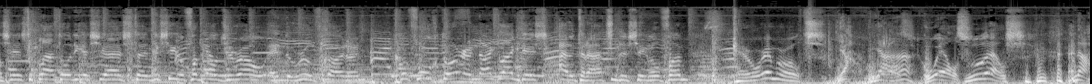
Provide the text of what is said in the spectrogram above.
Als eerste plaat hoorde je juist eh, de single van El Giro en The Roof Garden. Gevolgd door A Night Like This. Uiteraard de single van Carol Emeralds. Ja, hoe ja. else? Hoe else? Hoe else? nou,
